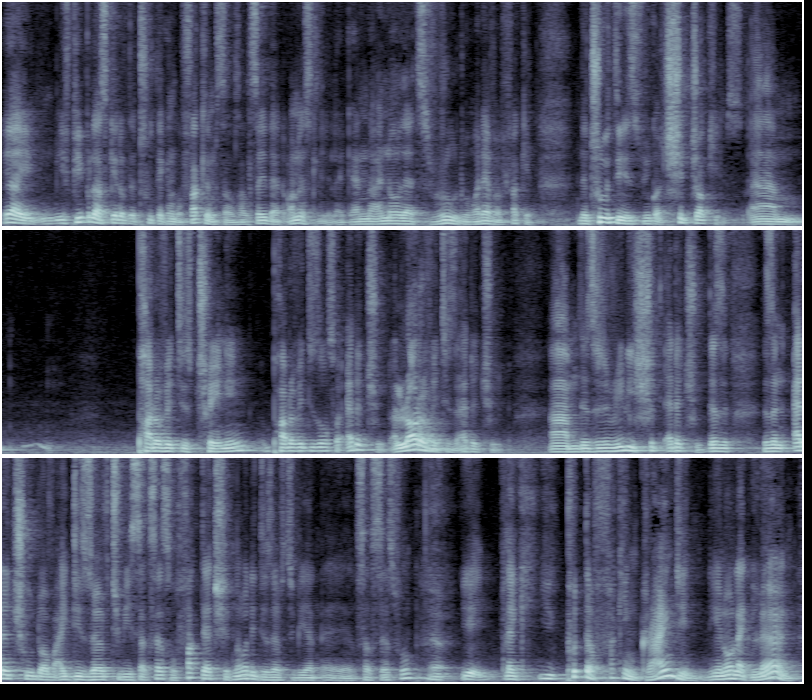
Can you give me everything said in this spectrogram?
Yeah, if people are scared of the truth, they can go fuck themselves. I'll say that honestly. Like, and I know that's rude or whatever. Fuck it. The truth is, we've got shit jockeys. Um, part of it is training. Part of it is also attitude. A lot of it is attitude. Um, there's a really shit attitude. There's a, there's an attitude of I deserve to be successful. Fuck that shit. Nobody deserves to be uh, successful. Yeah. You, like you put the fucking grind in. You know, like learn.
